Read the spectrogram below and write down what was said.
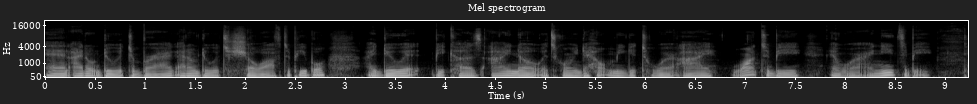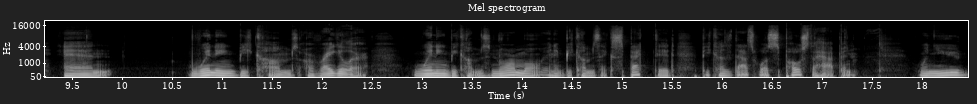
and I don't do it to brag. I don't do it to show off to people. I do it because I know it's going to help me get to where I want to be and where I need to be. And winning becomes a regular. Winning becomes normal and it becomes expected because that's what's supposed to happen. When you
